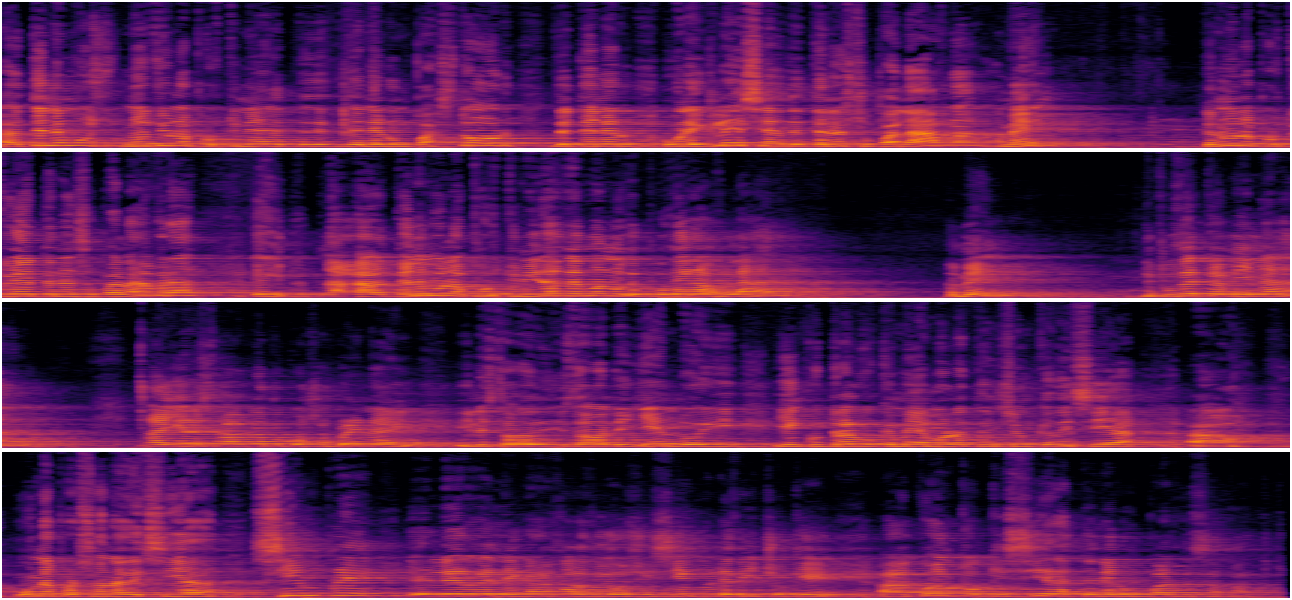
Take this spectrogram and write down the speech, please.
Ah, tenemos, nos dio la oportunidad de, tener un pastor, de tener una iglesia, de tener su palabra. Amén. Tenemos la oportunidad de tener su palabra. Ah, ah, tenemos la oportunidad, hermano, de poder hablar. Amén. De poder caminar. Ayer estaba hablando con Sabrina y, le estaba, estaba leyendo y, encontré algo que me llamó la atención que decía, uh, una persona decía, siempre le he renegado a Dios y siempre le he dicho que a cuánto quisiera tener un par de zapatos.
